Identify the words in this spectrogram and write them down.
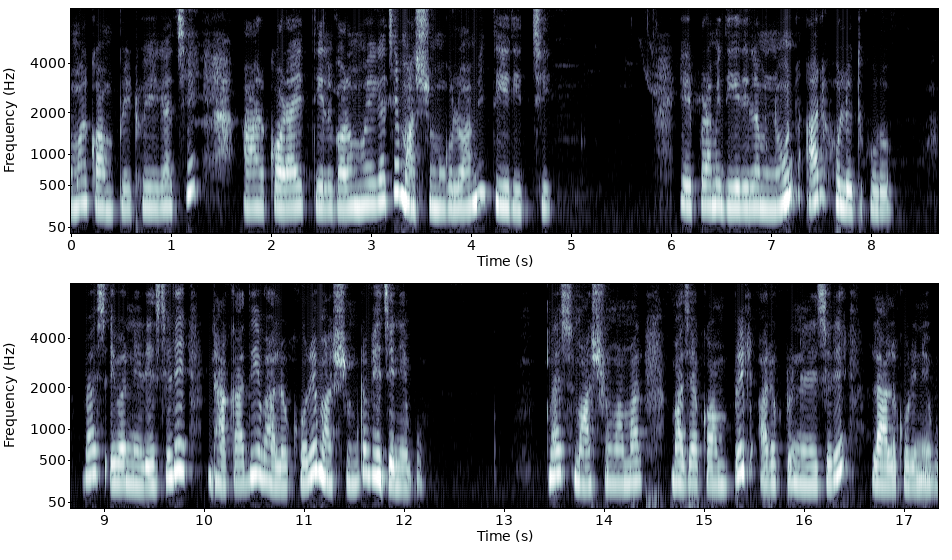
আমার কমপ্লিট হয়ে গেছে। আর কড়াইয়ে তেল গরম হয়ে গেছে, মাশরুমগুলো আমি দিয়ে দিচ্ছি। এরপর আমি দিয়ে দিলাম নুন আর হলুদ গুঁড়ো। ব্যাস, এবার নেড়ে চেড়ে ঢাকা দিয়ে ভালো করে মাশরুমটা ভেজে নেব। ব্যাস, মাশরুম আমার ভাজা কমপ্লিট আর একটু নেড়ে চেড়ে লাল করে নেব।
